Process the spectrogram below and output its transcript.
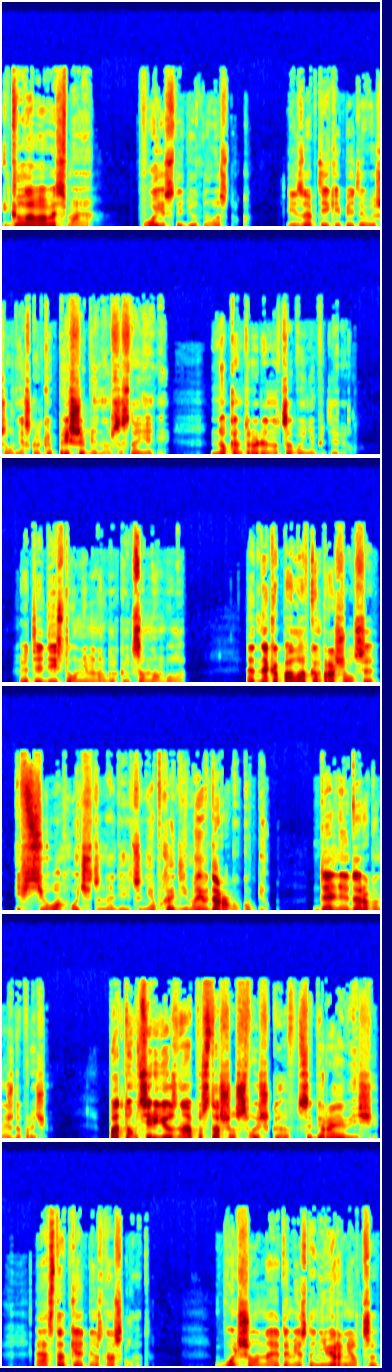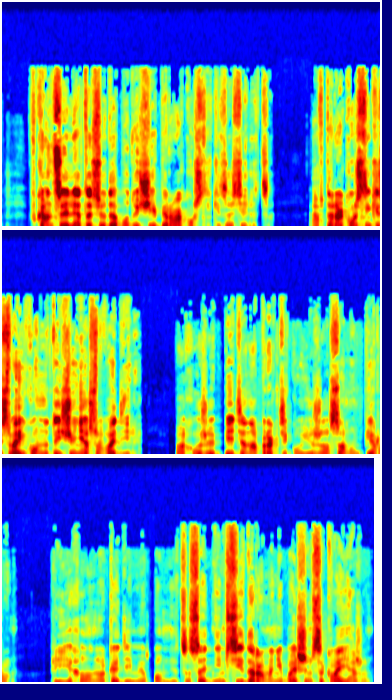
Глава восьмая. Поезд идет на восток. Из аптеки Петя вышел в несколько пришибленном состоянии, но контроля над собой не потерял. Хотя действовал немного как сомнамбула. Однако по лавкам прошелся, и все, хочется надеяться, необходимое в дорогу купил. Дальнюю дорогу, между прочим. Потом серьезно опустошил свой шкаф, собирая вещи, а остатки отнес на склад. Больше он на это место не вернется — в конце лета сюда будущие первокурсники заселятся. А второкурсники свои комнаты еще не освободили. Похоже, Петя на практику уезжал самым первым. Приехал он в академию, помнится, с одним сидором и небольшим саквояжем.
